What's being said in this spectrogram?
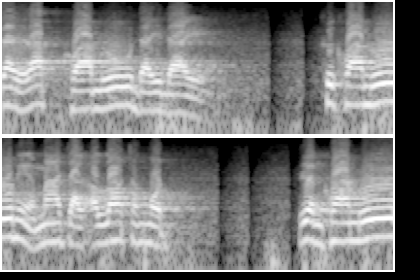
ได้รับความรู้ใด ๆ คือความรู้เนี่ยมาจากอัลลอฮ์ทั้งหมด เรื่องความรู้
